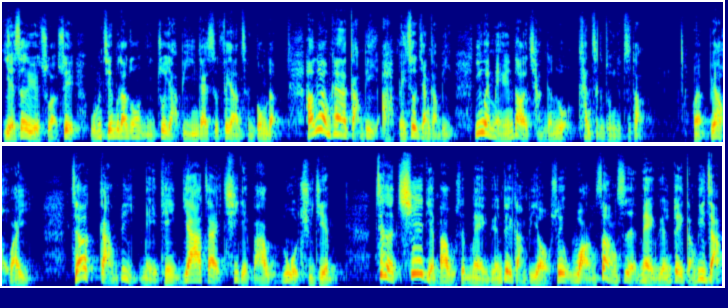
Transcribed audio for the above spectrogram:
也是二月初啊，所以我们节目当中你做亚币应该是非常成功的。好，那我们看一下港币啊，每次都讲港币，因为美元到底强跟弱，看这个东西就知道。不要怀疑，只要港币每天压在七点八五弱区间，这个七点八五是美元对港币哦，所以往上是美元对港币涨，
